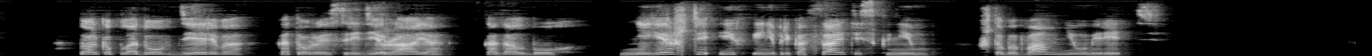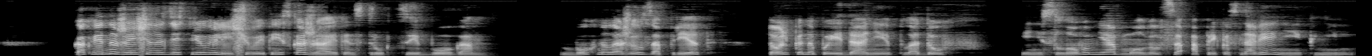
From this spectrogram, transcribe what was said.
«Только плодов дерева, которое среди рая, — сказал Бог, — не ешьте их и не прикасайтесь к ним, чтобы вам не умереть». Как видно, женщина здесь преувеличивает и искажает инструкции Бога. Бог наложил запрет только на поедание плодов и ни словом не обмолвился о прикосновении к ним.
